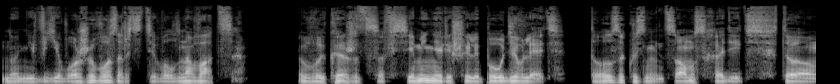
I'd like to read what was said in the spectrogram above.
Но не в его же возрасте волноваться. «Вы, кажется, все меня решили поудивлять. То за кузнецом сходить, то...»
